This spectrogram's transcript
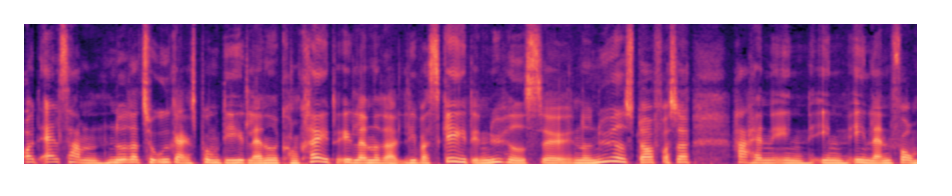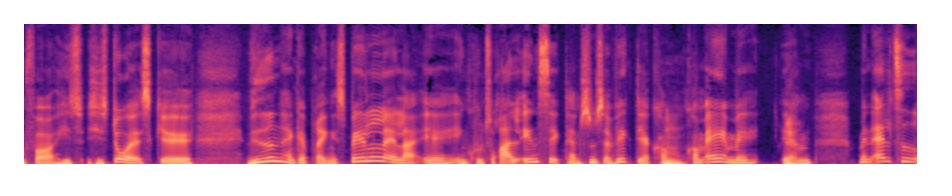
og alt sammen noget, der tog udgangspunkt i et eller andet konkret, et eller andet, der lige var sket, en nyheds, øh, noget nyhedsstof, og så har han en, en, en eller anden form for his, historisk øh, viden, han kan bringe i spil, eller øh, en kulturel indsigt, han synes er vigtig at komme, mm. komme af med Ja. Øhm, men altid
